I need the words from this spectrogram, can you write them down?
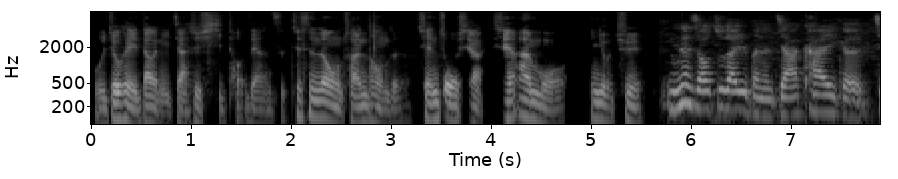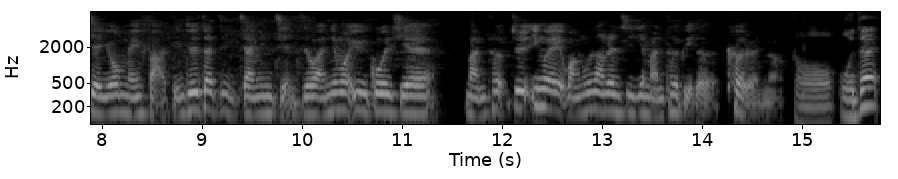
我就可以到你家去洗头，这样子就是那种传统的，先坐下，先按摩。很有趣。你那时候住在日本的家，开一个解忧美发店，就是在自己家里面剪之外，你有没有遇过一些蛮特，就是因为网络上认识一些蛮特别的客人呢？哦，我在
